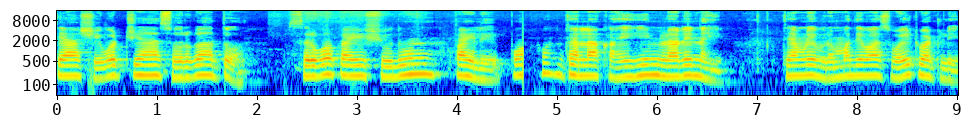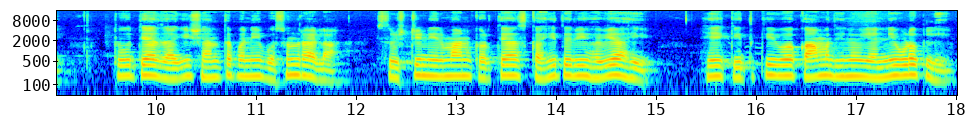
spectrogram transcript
त्या शेवटच्या स्वर्गात सर्व काही शोधून पाहिले पण त्याला काहीही मिळाले नाही. त्यामुळे ब्रह्मदेवास वाईट वाटले. तो त्या जागी शांतपणे बसून राहिला. सृष्टी निर्माण करत्यास काहीतरी हवे आहे. हे केतकी व कामधेनू यांनी ओळखले.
